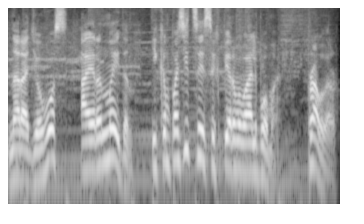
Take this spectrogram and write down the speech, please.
На радио ВОЗ Iron Maiden и композиции с их первого альбома «Prowler».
